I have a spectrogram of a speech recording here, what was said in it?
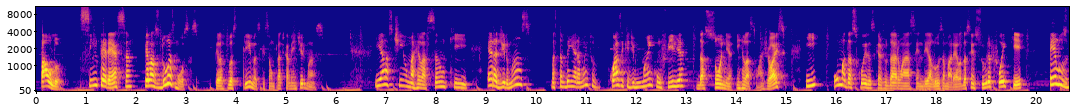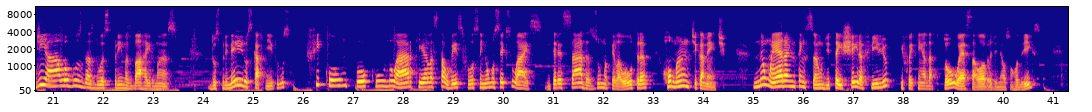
Paulo se interessa pelas duas moças, pelas duas primas, que são praticamente irmãs. E elas tinham uma relação que era de irmãs, mas também era muito quase que de mãe com filha da Sônia em relação a Joyce. E uma das coisas que ajudaram a acender a luz amarela da censura foi que, pelos diálogos das duas primas barra irmãs dos primeiros capítulos, ficou um pouco no ar que elas talvez fossem homossexuais, interessadas uma pela outra romanticamente. Não era a intenção de Teixeira Filho que foi quem adaptou essa obra de Nelson Rodrigues.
